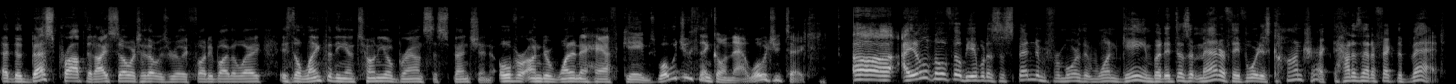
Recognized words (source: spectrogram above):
Uh, the best prop that I saw, which I thought was really funny, by the way, is the length of the Antonio Brown suspension over under one and a half games. What would you think on that? What would you take? Uh, I don't know if they'll be able to suspend him for more than one game, but it doesn't matter if they void his contract. How does that affect the bet?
